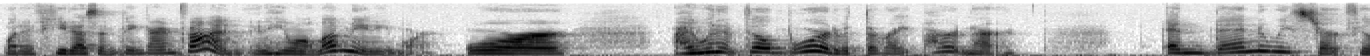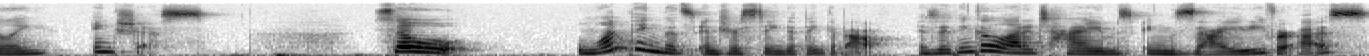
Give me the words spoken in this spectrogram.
what if he doesn't think I'm fun and he won't love me anymore? Or I wouldn't feel bored with the right partner. And then we start feeling anxious. So one thing that's interesting to think about is I think a lot of times anxiety for us,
